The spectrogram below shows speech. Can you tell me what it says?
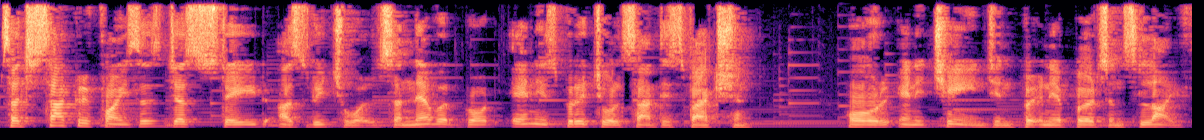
such sacrifices just stayed as rituals and never brought any spiritual satisfaction or any change in, in a person's life.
